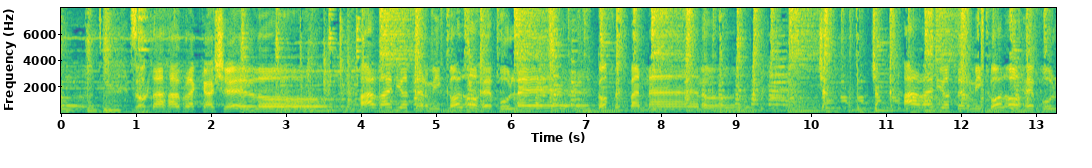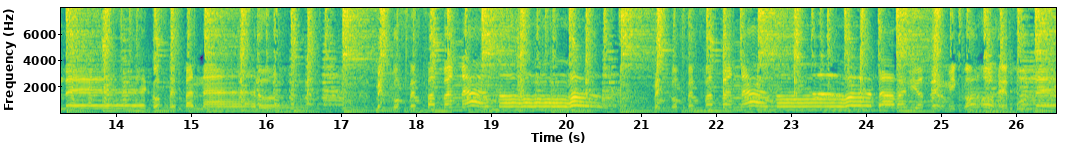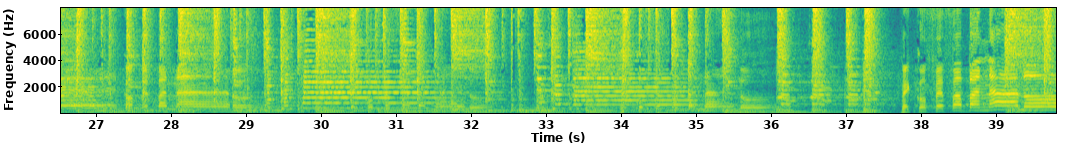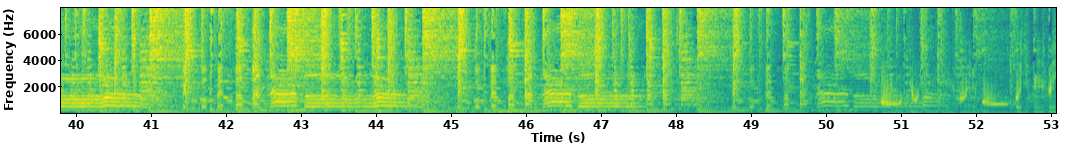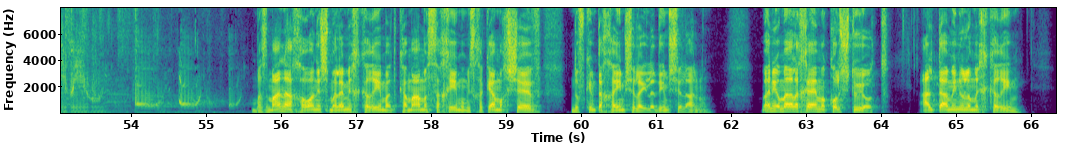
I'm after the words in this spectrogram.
זאת ההברקה שלו, אבל יותר מכל אוהב הוא לקופת בננות. אבל יותר מכל אוהב הוא לקופת בננות. מכופף הבננות, מכופף הבננות, אבל יותר מכל אוהב הוא לקופף בננות. מכופף הבננות, מכופף הבננות, מכופף הבננות, מכופף הבננות, בזמן האחרון יש מלא מחקרים עד כמה המסכים ומשחקי המחשב דופקים את החיים של הילדים שלנו. ואני אומר לכם, הכל שטויות. אל תאמינו למחקרים.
